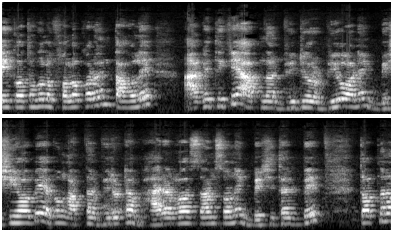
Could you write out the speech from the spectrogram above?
এই কথাগুলো ফলো করেন, তাহলে আগে থেকে আপনার ভিডিওর ভিউ অনেক বেশি হবে এবং আপনার ভিডিওটা ভাইরাল হওয়ার চান্স অনেক বেশি থাকবে। তো আপনারা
